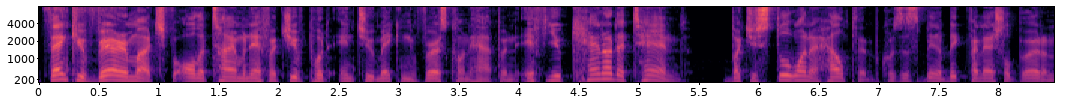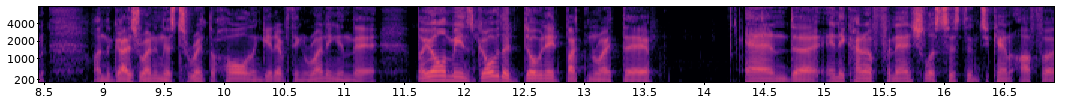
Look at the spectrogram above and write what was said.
Thank you very much for all the time and effort you've put into making VerseCon happen. If you cannot attend, but you still want to help them because this has been a big financial burden on the guys running this to rent the hall and get everything running in there, by all means, go to the donate button right there and uh, any kind of financial assistance you can offer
